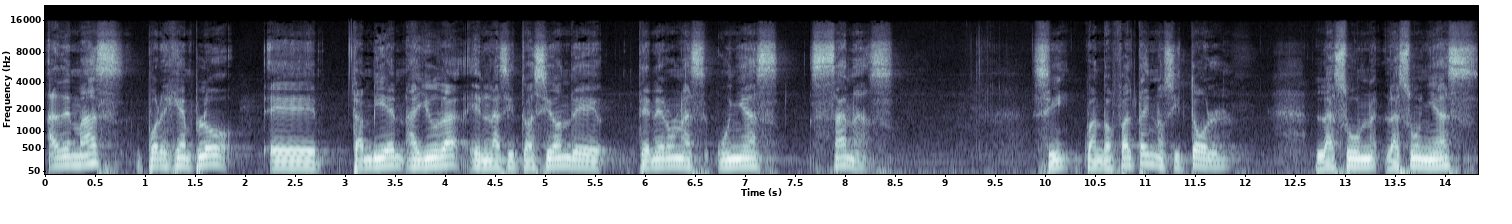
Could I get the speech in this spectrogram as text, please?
además, por ejemplo, eh, también ayuda en la situación de tener unas uñas sanas. ¿Sí? Cuando falta inositol, las, un- las uñas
